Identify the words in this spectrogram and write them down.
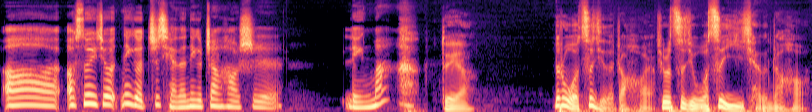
哦哦，所以就那个之前的那个账号是零吗？对呀、那是我自己的账号呀，就是自己我自己以前的账号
